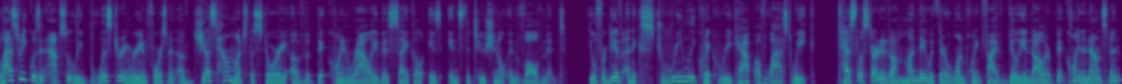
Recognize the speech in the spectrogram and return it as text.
Last week was an absolutely blistering reinforcement of just how much the story of the Bitcoin rally this cycle is institutional involvement. You'll forgive an extremely quick recap of last week. Tesla started it on Monday with their $1.5 billion Bitcoin announcement.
